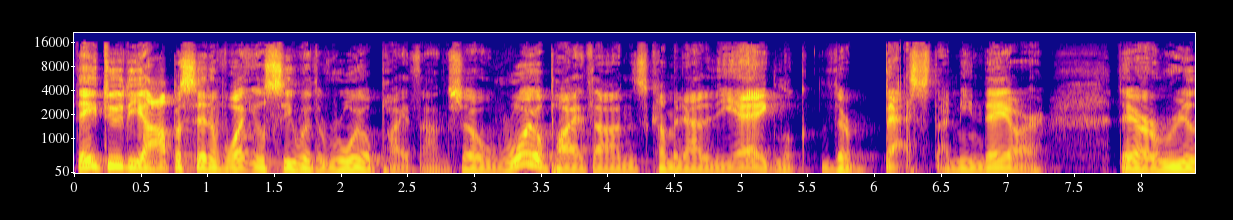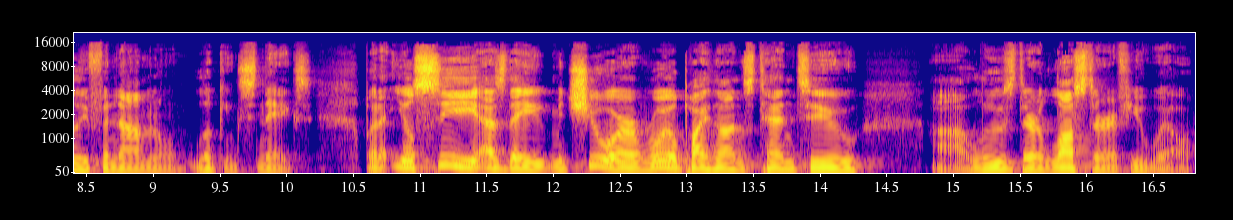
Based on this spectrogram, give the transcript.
they do the opposite of what you'll see with royal python. So royal pythons coming out of the egg look their best. I mean, they are they are really phenomenal looking snakes. But you'll see as they mature, royal pythons tend to uh, lose their luster, if you will.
